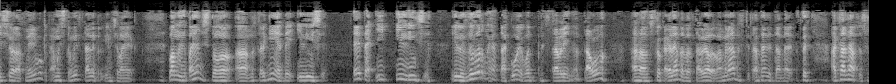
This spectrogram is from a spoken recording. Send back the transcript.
еще раз на его, потому что вы стали другим человеком. Вам нужно понять, что э, ностальгия это иллюзия. Это и иллюзия. Иллюзорное такое вот представление того, ага, что когда-то доставляло вам радость и так далее, и так далее. То есть, оказавшись у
